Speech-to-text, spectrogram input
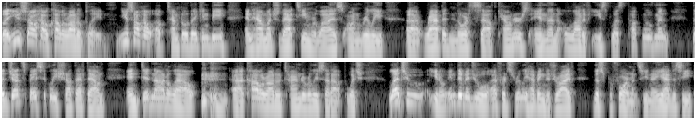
but you saw how Colorado played. You saw how up tempo they can be and how much that team relies on really uh, rapid north south counters and then a lot of east west puck movement. The Jets basically shut that down and did not allow uh, Colorado time to really set up, which led to you know individual efforts really having to drive this performance. You know, you had to see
